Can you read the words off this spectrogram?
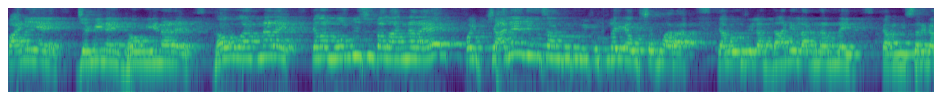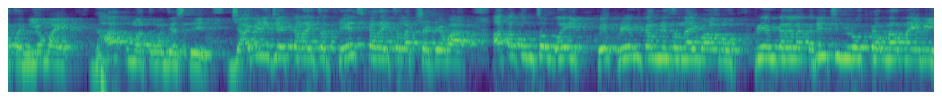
पाणी आहे जमीन आहे गहू येणार आहे. गहू वाटणार आहे. त्याला लोंबी सुद्धा लागणार आहे. पण चालेल देऊन सांगतो तुम्ही कुठलंही औषध मारा. त्या लोंबीला दाणे लागणार नाहीत. कारण निसर्गाचा नियम आहे घात महत्त्वाचे असते. ज्यावेळी जे करायचं तेच करायचं लक्षात ठेवा. आता तुमचं वय हे प्रेम करण्याचं नाही बाळानो. प्रेम करायला कधीच विरोध करणार नाही मी.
